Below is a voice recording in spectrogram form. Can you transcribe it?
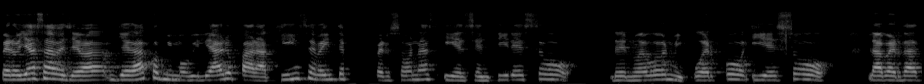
Pero ya sabes, llegaba con mi mobiliario para 15, 20 personas y el sentir eso de nuevo en mi cuerpo y eso la verdad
